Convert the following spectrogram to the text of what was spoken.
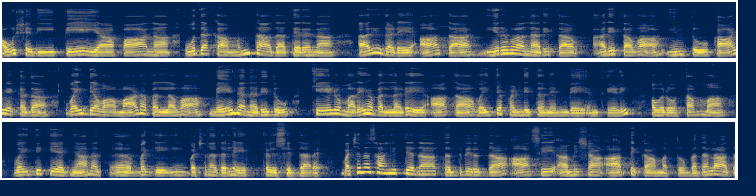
ಔಷಧಿ, ಪೇಯ, ಪಾನ, ಉದಕ ಮುಂತಾದ ತೆರನ ಅರಿದಡೆ ಆತ ಇರವನರಿತ, ಅರಿತವ ಇಂತು ಕಾಯಕದ ವೈದ್ಯವ ಮಾಡಬಲ್ಲವ ಮೇಲನರಿದು ಕೇಳು ಮರೆಯಬಲ್ಲಡೆ ಆತ ವೈದ್ಯ ಪಂಡಿತನೆಂಬೆ ಅಂಥೇಳಿ ಅವರು ತಮ್ಮ ವೈದ್ಯಕೀಯ ಜ್ಞಾನ ಬಗ್ಗೆ ಈ ವಚನದಲ್ಲಿ ತಿಳಿಸಿದ್ದಾರೆ. ವಚನ ಸಾಹಿತ್ಯದ ತದ್ವಿರುದ್ಧ ಆಸೆ ಆಮಿಷ ಆರ್ಥಿಕ ಮತ್ತು ಬದಲಾದ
